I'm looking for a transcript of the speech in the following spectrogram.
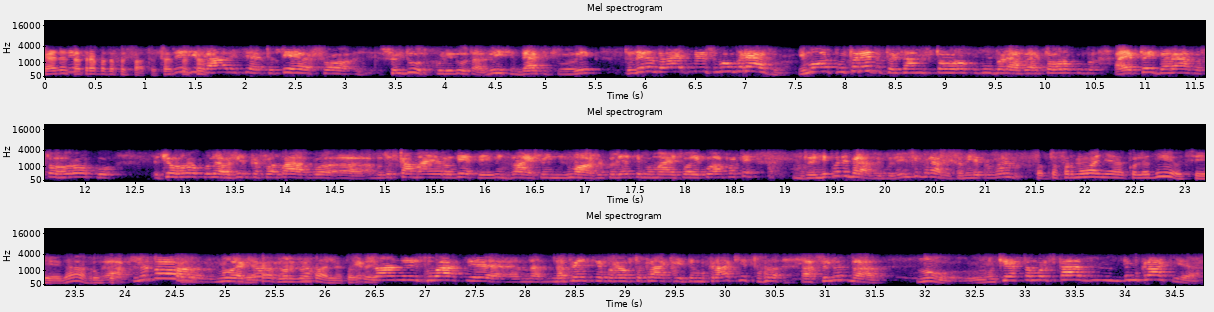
Чекайте, це треба записати. Це, Туди це, зібралися, то те, що, що йдуть, коли йдуть там 8-10 чоловік, туди набирають мене собою березу. І можуть повторити той самий, що того року був береза, а як того року, бу- а як той береза того року, цього року не, жінка слаба або, або дочка має родити, і він знає, що він не зможе ходити, бо має свої клопоти, ну, то він не буде березою, буде інший березою, це не є проблема. тобто формування коляди оцієї да, групи. Абсолютно, ну, якщо, Якраз горизонтальне, то якщо аналізувати е, на, на принципах автократії і демократії, то абсолютно, ну, ну, чисто морська демократія.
